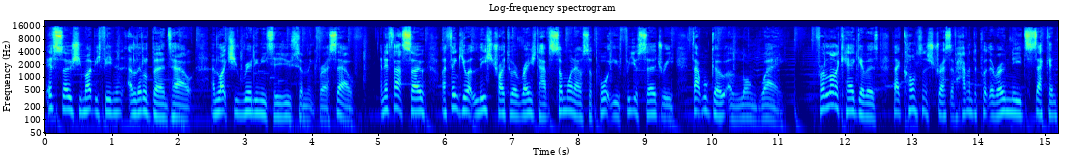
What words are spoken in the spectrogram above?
If so, she might be feeling a little burnt out and like she really needs to do something for herself. And if that's so, I think you at least try to arrange to have someone else support you for your surgery. That will go a long way. For a lot of caregivers, that constant stress of having to put their own needs second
